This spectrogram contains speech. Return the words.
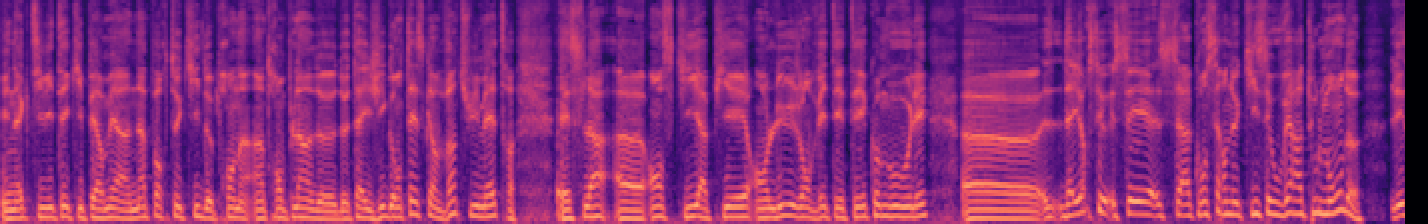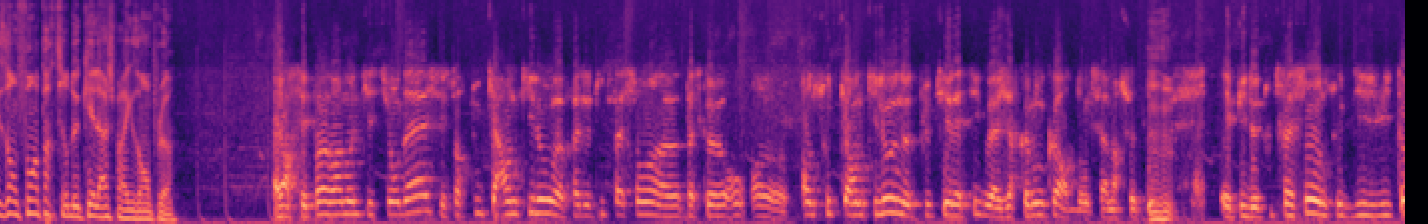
une activité qui permet à n'importe qui de prendre un, tremplin de, taille gigantesque, un 28 mètres, et cela euh, en ski, à pied, en luge, en VTT, comme vous voulez. Euh, D'ailleurs, ça concerne qui? C'est ouvert à tout le monde? Les enfants à partir de quel âge, par exemple? Alors c'est pas vraiment une question d'âge, c'est surtout 40 kilos. Après de toute façon, euh, parce que on- on- en dessous de 40 kilos, notre plus petit élastique va agir comme une corde, donc ça marche plus. Mhm. Et puis de toute façon, en dessous de 18 ans,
